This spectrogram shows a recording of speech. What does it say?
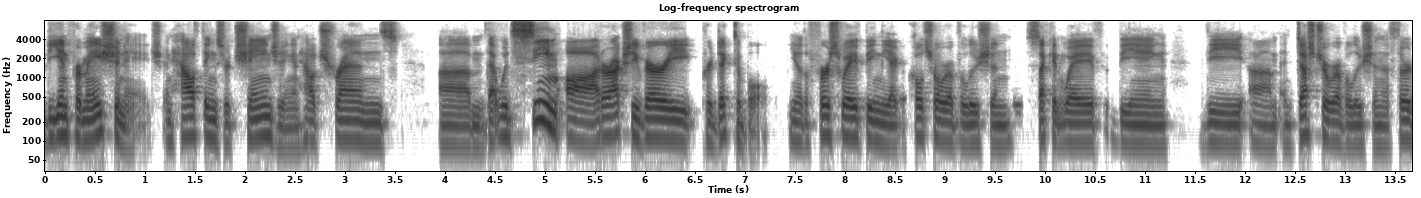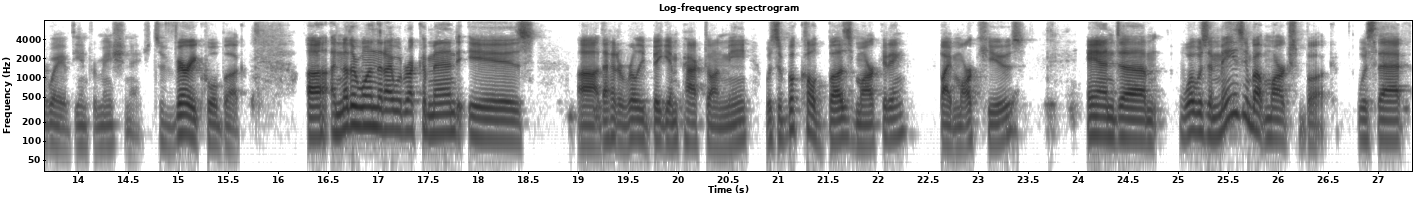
the information age and how things are changing and how trends um, that would seem odd are actually very predictable. You know, the first wave being the agricultural revolution, second wave being the um, Industrial Revolution, the third wave, the information age. It's a very cool book. Uh, another one that I would recommend is uh, that had a really big impact on me was a book called Buzz Marketing by Mark Hughes. And um, what was amazing about Mark's book was that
